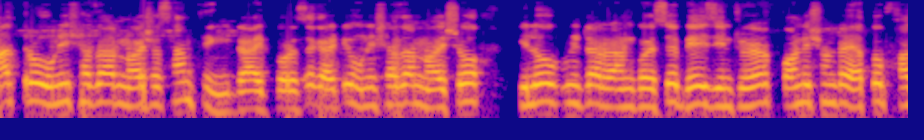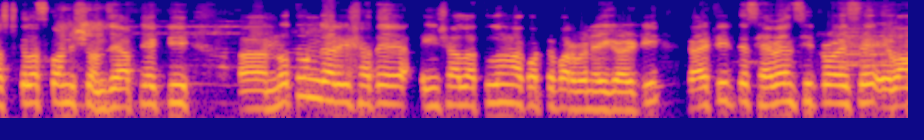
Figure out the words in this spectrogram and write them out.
মাত্র উনিশ হাজার নয়শো সামথিং ড্রাইভ করেছে। গাড়িটি উনিশ হাজার নয়শো কিলোমিটার রান করেছে। বেজ ইন্টেরিয়র কন্ডিশনটা এত ফার্স্ট ক্লাস কন্ডিশন যে আপনি একটি নতুন গাড়ির সাথে ইনশাল্লাহ তুলনা করতে পারবেন এই গাড়িটি। গাড়িটিতে সেভেন সিট রয়েছে এবং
